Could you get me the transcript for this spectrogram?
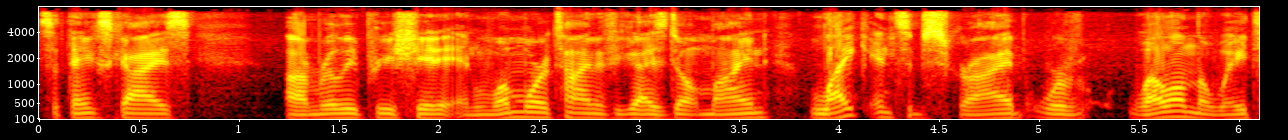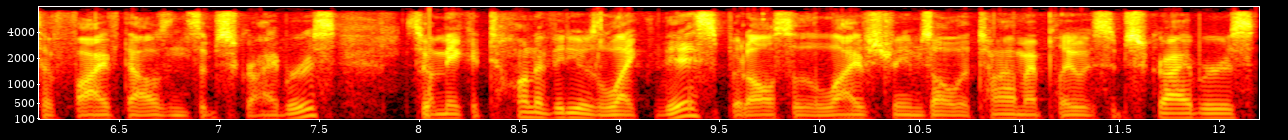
So thanks guys. Um, really appreciate it. And one more time, if you guys don't mind, like and subscribe. We're well on the way to 5,000 subscribers. So I make a ton of videos like this, but also the live streams all the time. I play with subscribers,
